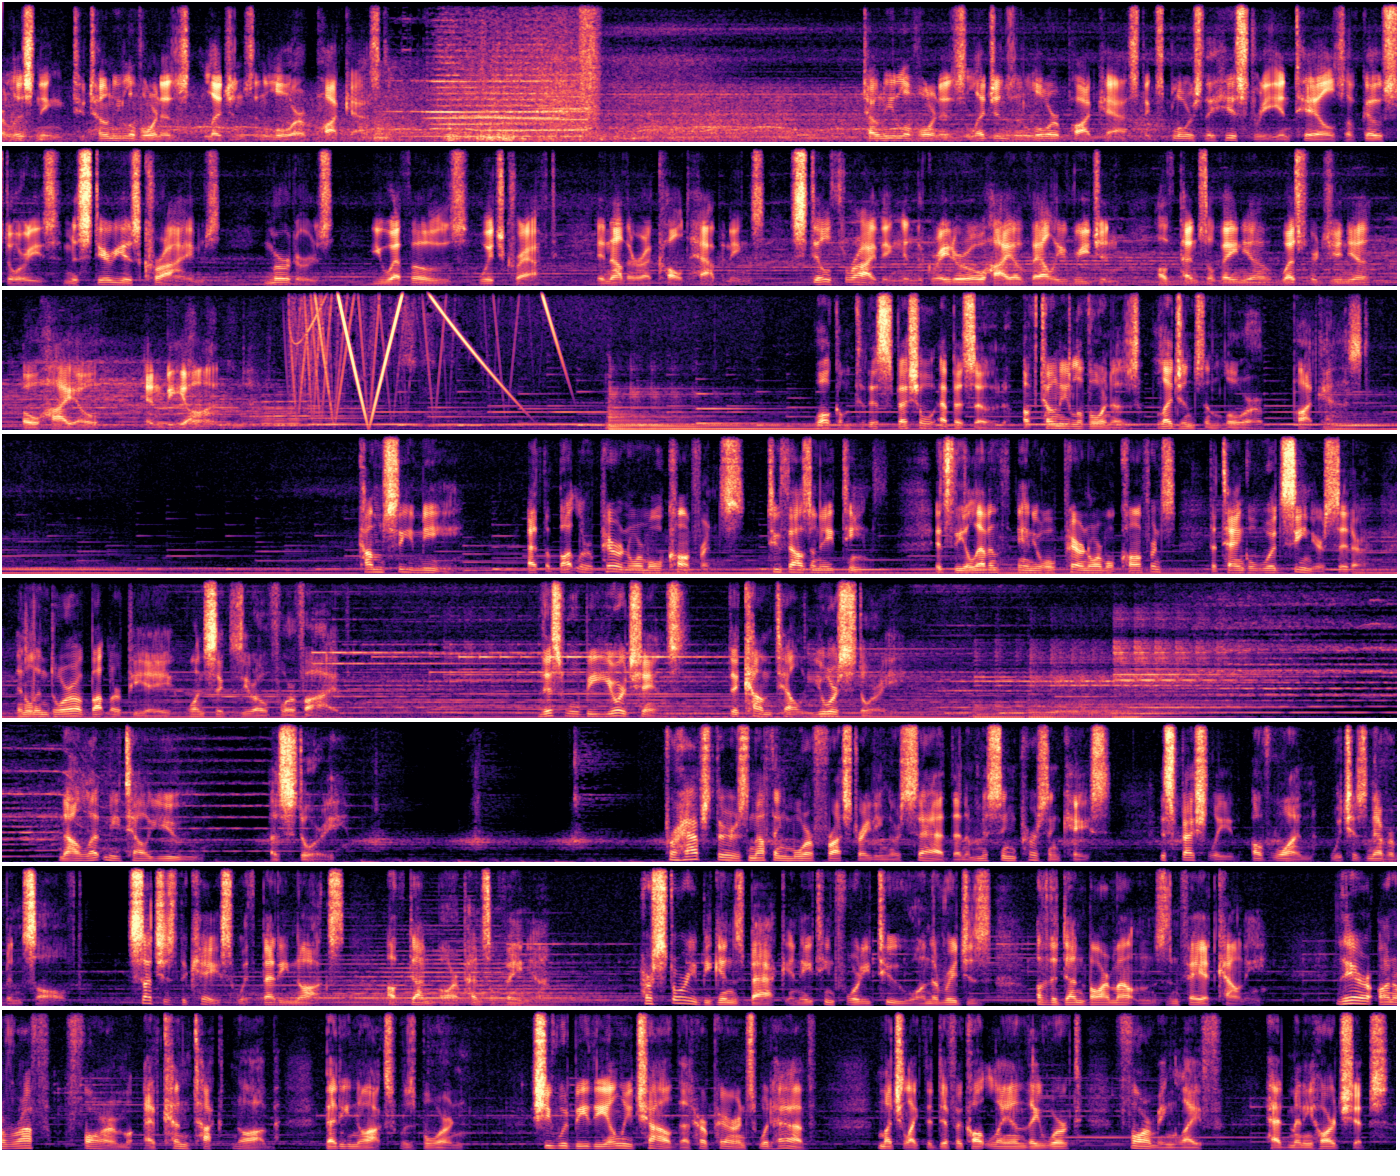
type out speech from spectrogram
are listening to Tony Lavorna's Legends and Lore podcast. Tony Lavorna's Legends and Lore podcast explores the history and tales of ghost stories, mysterious crimes, murders, UFOs, witchcraft, and other occult happenings still thriving in the greater Ohio Valley region of Pennsylvania, West Virginia, Ohio, and beyond. Welcome to this special episode of Tony Lavorna's Legends and Lore podcast. Come see me at the Butler Paranormal Conference 2018. It's the 11th annual paranormal conference, the Tanglewood Senior Center in Lyndora, Butler, PA 16045. This will be your chance to come tell your story. Now, let me tell you a story. Perhaps there is nothing more frustrating or sad than a missing person case, especially of one which has never been solved. Such is the case with Betty Knox of Dunbar, Pennsylvania. Her story begins back in 1842 on the ridges of the Dunbar Mountains in Fayette County. There, on a rough farm at Kentuck Knob, Betty Knox was born. She would be the only child that her parents would have. Much like the difficult land they worked, farming life had many hardships.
